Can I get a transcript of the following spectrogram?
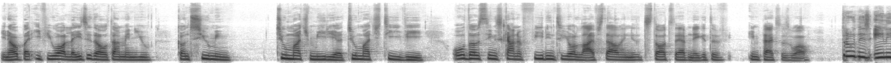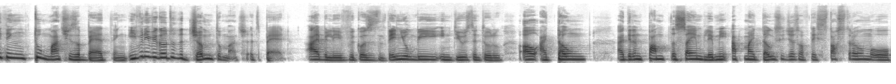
you know, but if you are lazy the whole time and you consuming too much media, too much TV, all those things kind of feed into your lifestyle and it starts to have negative impacts as well. Truth is, anything too much is a bad thing. Even if you go to the gym too much, it's bad. I believe because then you'll be induced into, oh, I don't, I didn't pump the same. Let me up my dosages of testosterone, or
